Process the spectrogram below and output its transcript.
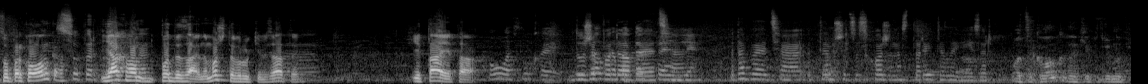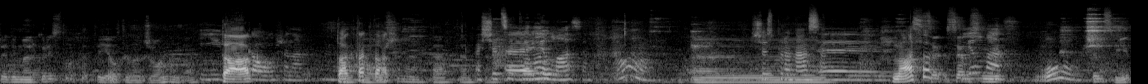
Супер колонка? Супер Як вам по дизайну? Можете в руки взяти? І та, і та. О, слухай, Дуже подобається. Подобається тим, що це схоже на старий телевізор. О, це колонка, на якій потрібно Фредді Меркурі слухати, Елтона Джона, да? І Так. Так, так, так. Оушена, так, так. А що це Е, колон? Ліл О, Е, щось про НАСА. Е, НАСА? Се- Сем Сміт. О, Сем Сміт,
